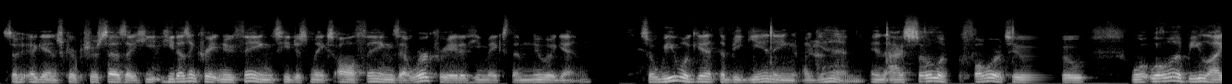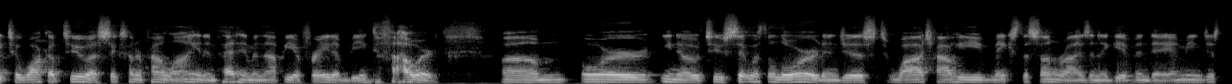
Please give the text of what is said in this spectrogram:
So again scripture says that he, he doesn't create new things. He just makes all things that were created. He makes them new again so we will get the beginning again and i so look forward to what, what will it be like to walk up to a 600 pound lion and pet him and not be afraid of being devoured? Um, or, you know, to sit with the Lord and just watch how he makes the sunrise in a given day. I mean, just,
